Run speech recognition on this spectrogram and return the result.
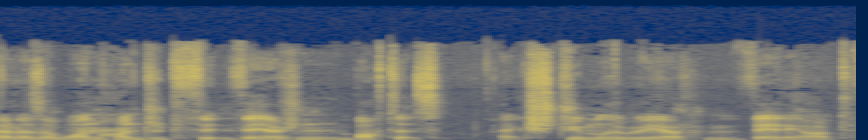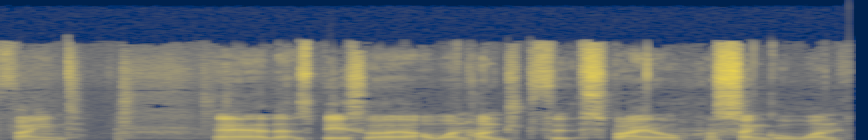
there is a 100 foot version but it's extremely rare, and very hard to find. Uh, that's basically a 100 foot spiral, a single one.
